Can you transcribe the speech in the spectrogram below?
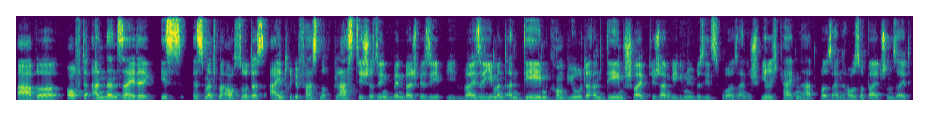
Aber auf der anderen Seite ist es manchmal auch so, dass Eindrücke fast noch plastischer sind, wenn beispielsweise jemand an dem Computer, an dem Schreibtisch einem gegenüber sitzt, wo er seine Schwierigkeiten hat, wo er seine Hausarbeit schon seit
